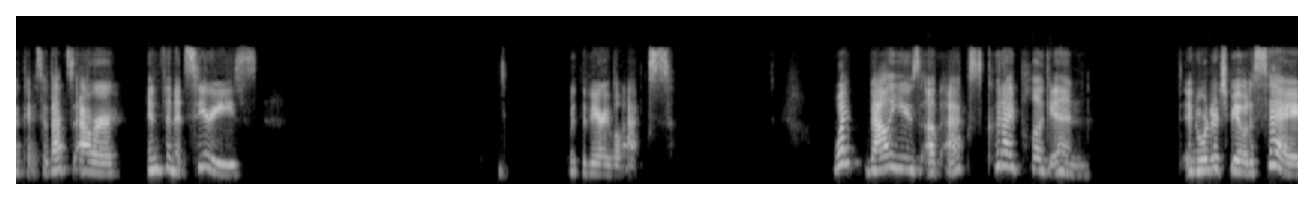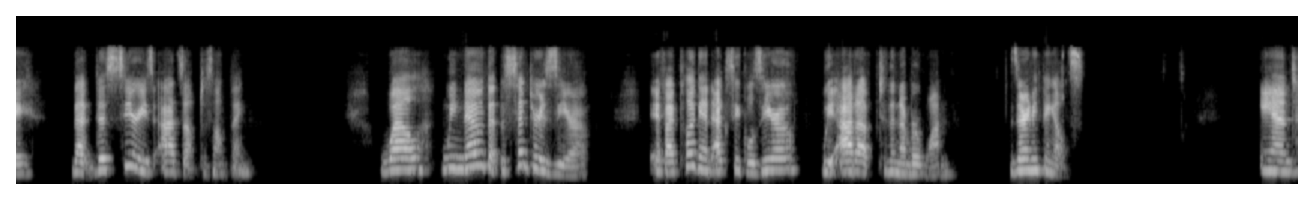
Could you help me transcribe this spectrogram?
Okay, so that's our infinite series with the variable x. What values of x could I plug in in order to be able to say that this series adds up to something? Well, we know that the center is 0. If I plug in x equals 0, we add up to the number 1. Is there anything else? And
